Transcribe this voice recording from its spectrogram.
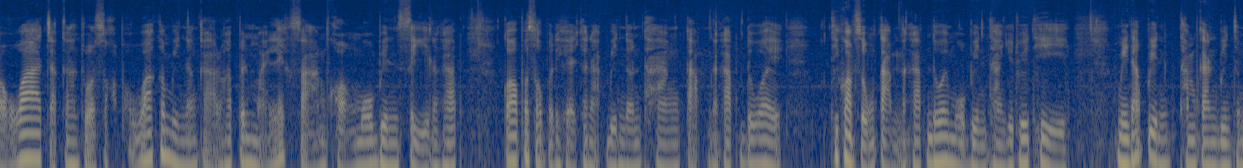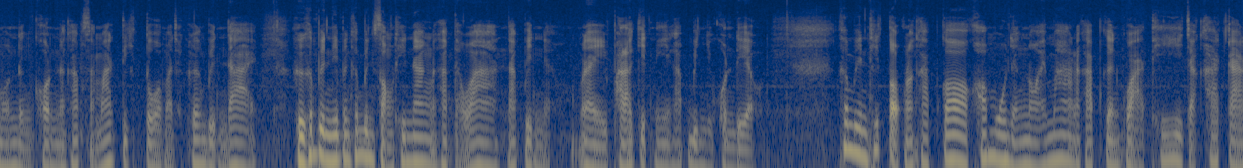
บอกว่าจากการตรวจสอบพบว่าเครื่องบินดังกล่าวนะครับเป็นหมายเลข 3 ของโมบิน 4 นะครับ ก็ประสบอุบัติเหตุขณะบินเดินทางต่ำนะครับ ด้วยที่ความสูงต่ำนะครับ ด้วยโมบินทางยุทธวิธี มีนักบินทำการบินจำนวนหนึ่งคนนะครับ สามารถติดตัวมาจากเครื่องบินได้ คือเครื่องบินนี้เป็นเครื่องบิน 2 ที่นั่งนะครับ แต่ว่านักบินเนี่ยในภารกิจนี้ครับบินอยู่คนเดียว ครื่องบินที่ตกนะครับก็ข้อมูลอย่างน้อยมากนะครับ เกินกว่าที่จะคาดการ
